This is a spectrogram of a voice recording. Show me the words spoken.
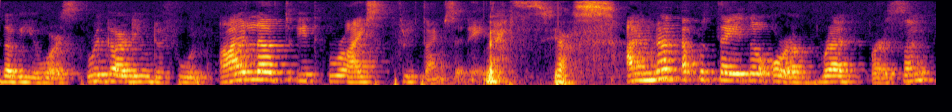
the viewers regarding the food. I love to eat rice three times a day. Yes, yes. I'm not a potato or a bread person,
